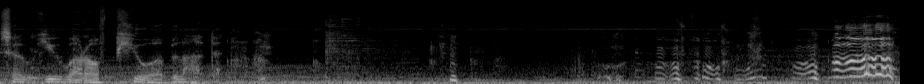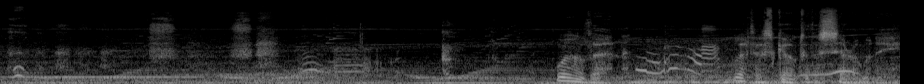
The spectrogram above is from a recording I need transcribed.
so you are of pure blood. Let us go to the ceremony.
